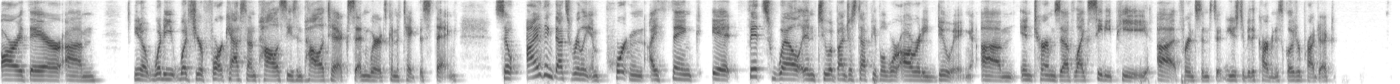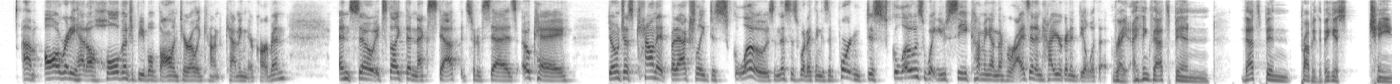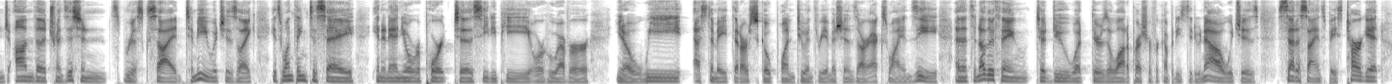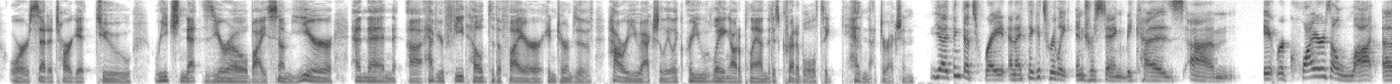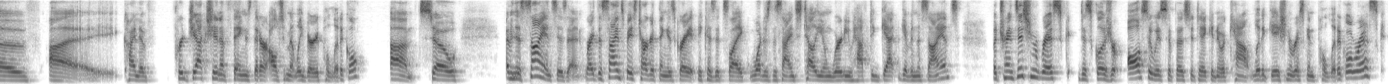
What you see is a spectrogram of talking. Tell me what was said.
are there, um, you know, what do you what's your forecast on policies and politics and where it's going to take this thing? So I think that's really important. I think it fits well into a bunch of stuff people were already doing um, in terms of like CDP, uh, for instance, it used to be the Carbon Disclosure Project. Um, already had a whole bunch of people voluntarily count, counting their carbon. And so it's like the next step. It sort of says, okay, don't just count it, but actually disclose. And this is what I think is important disclose what you see coming on the horizon and how you're going to deal with it. Right. I think that's been that's been probably the biggest change on the transition risk side to me, which is like, it's one thing to say in an annual report to CDP or whoever, you know, we estimate that our scope one, two, and three emissions are X, Y, and Z. And it's another thing to do what there's a lot of pressure for companies to do now, which is set a science based target or set a target to reach net zero by some year and then uh, have your feet held to the fire in terms of how are you actually like, are you laying out a plan that is credible to head in that direction? Yeah, I think that's right. And I think it's really interesting because um, it requires a lot of uh, kind of projection of things that are ultimately very political. Um, so, I mean, the science isn't right. The science based target thing is great because it's like, what does the science tell you and where do you have to get given the science? But transition risk disclosure also is supposed to take into account litigation risk and political risk.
